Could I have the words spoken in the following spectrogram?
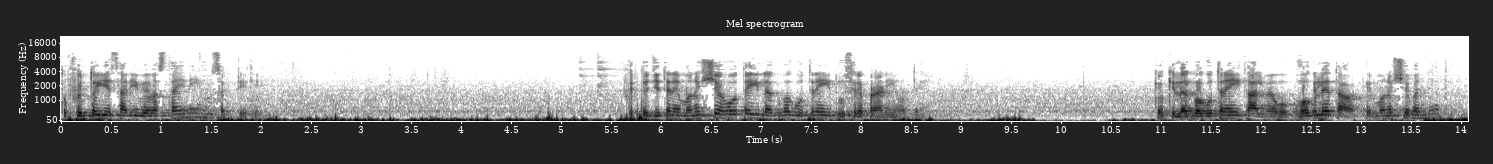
तो फिर तो ये सारी व्यवस्था ही नहीं हो सकती थी। फिर तो जितने मनुष्य होते ही लगभग उतने ही दूसरे प्राणी होते हैं। क्योंकि लगभग उतने ही काल में वो भोग लेता और फिर मनुष्य बन जाता।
